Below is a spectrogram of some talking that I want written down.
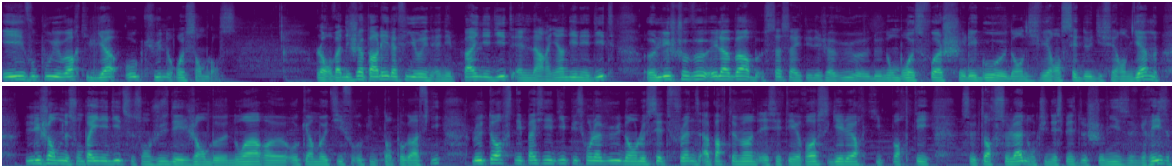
Et vous pouvez voir qu'il n'y a aucune ressemblance. Alors on va déjà parler de la figurine, elle n'est pas inédite, elle n'a rien d'inédite. Euh, les cheveux et la barbe, ça ça a été déjà vu euh, de nombreuses fois chez Lego euh, dans différents sets de différentes gammes. Les jambes ne sont pas inédites, ce sont juste des jambes noires, aucun motif, aucune tempographie. Le torse n'est pas inédit puisqu'on l'a vu dans le set Friends Apartment et c'était Ross Geller qui portait ce torse là, donc une espèce de chemise grise.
